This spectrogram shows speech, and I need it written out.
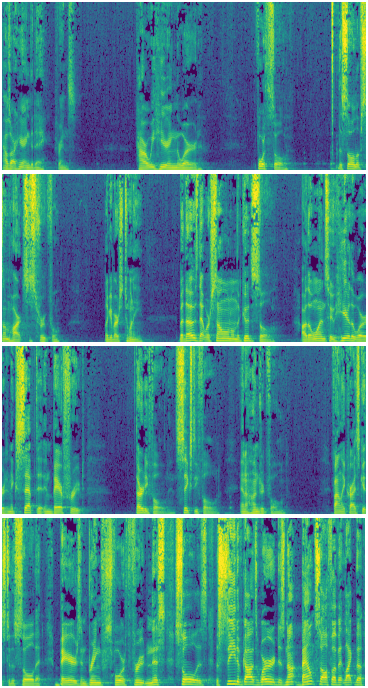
How's our hearing today, friends? How are we hearing the word? Fourth soul. The soul of some hearts is fruitful. Look at verse 20. But those that were sown on the good soul are the ones who hear the word and accept it and bear fruit thirtyfold, sixtyfold, and a hundredfold. Finally, Christ gets to the soul that bears and brings forth fruit. And this soul is the seed of God's word, does not bounce off of it like the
